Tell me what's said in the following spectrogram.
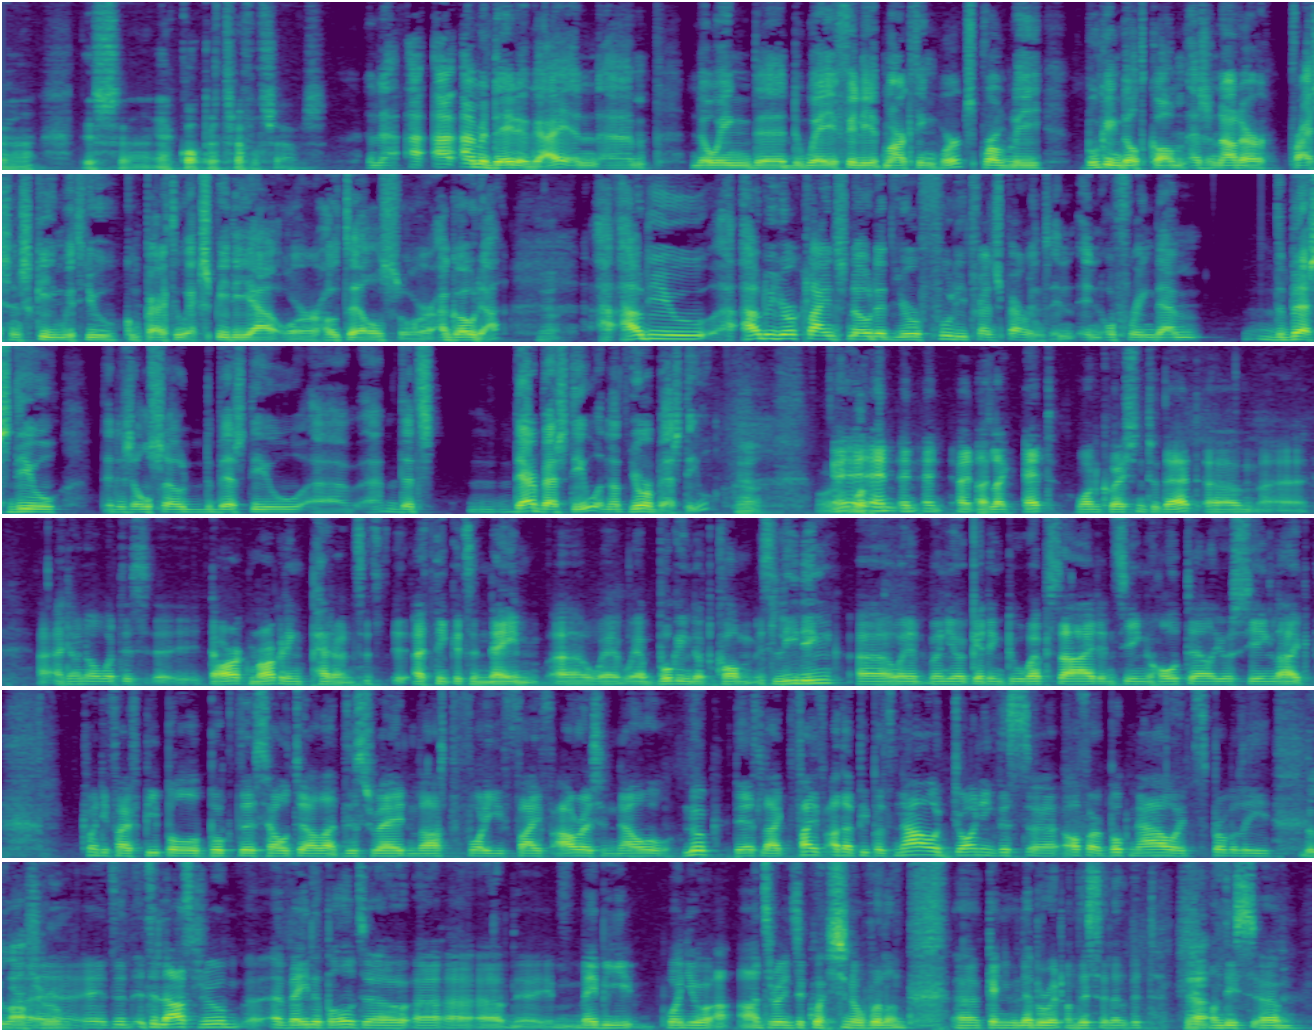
this corporate travel service. And I, am a data guy, and um, knowing the, the way affiliate marketing works, probably Booking.com has another pricing scheme with you compared to Expedia or hotels or Agoda. Yeah. How do you how do your clients know that you're fully transparent in, in offering them the best deal that is also the best deal uh, that's their best deal and not your best deal. Yeah. And, and, and, and, I'd like add one question to that. Um, uh, I don't know what this uh, dark marketing patterns. It's, I think it's a name uh, where where Booking.com is leading. Uh, when it, when you're getting to a website and seeing a hotel, you're seeing like 25 people booked this hotel at this rate in the last 45 hours and now look there's like five other people now joining this uh, offer book now it's probably the last uh, room it's a, it's a last room available so uh, uh, uh maybe when you're answering the question of Willem uh, can you elaborate on this a little bit yeah. on these um,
